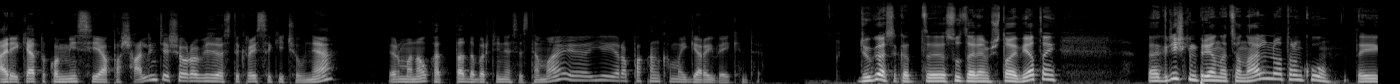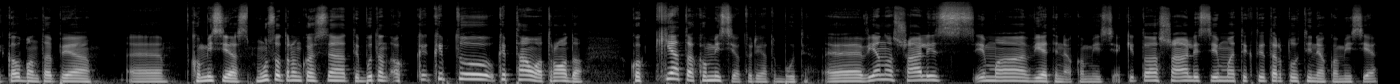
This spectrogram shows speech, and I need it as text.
ar reikėtų komisiją pašalinti iš Eurovizijos, tikrai sakyčiau ne. Ir manau, kad ta dabartinė sistema, ji yra pakankamai gerai veikianti. Džiaugiuosi, kad e, sutarėm šitoj vietoj. E, grįžkim prie nacionalinių atrankų. Tai kalbant apie e, komisijas mūsų atrankose, tai būtent, o kaip, tu, kaip tau atrodo, kokia ta komisija turėtų būti. E, vienos šalys ima vietinę komisiją, kitos šalys ima tik tai tarptautinę komisiją,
